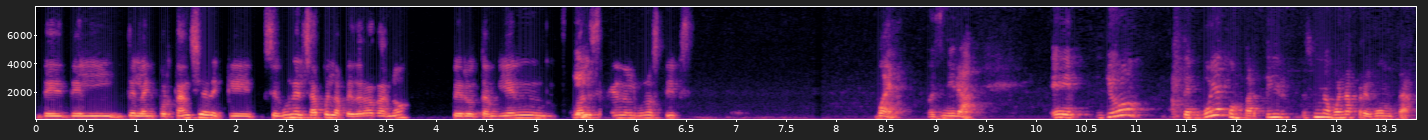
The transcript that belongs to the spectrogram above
De, de, la importancia de que según el sapo y la pedrada, ¿no? Pero también, ¿cuáles serían algunos tips? Bueno, pues mira, eh, yo te voy a compartir, es una buena pregunta,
